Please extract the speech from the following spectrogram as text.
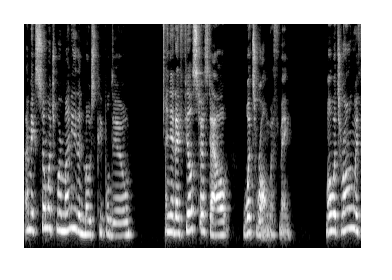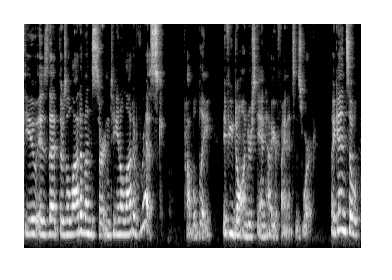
I make so much more money than most people do. And yet I feel stressed out. What's wrong with me? Well, what's wrong with you is that there's a lot of uncertainty and a lot of risk, probably, if you don't understand how your finances work. Again, so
